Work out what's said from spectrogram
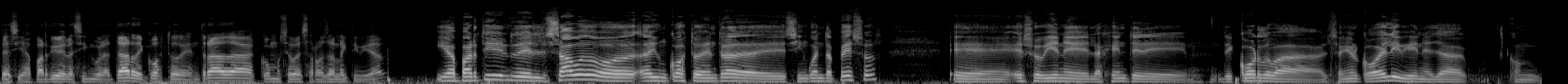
decías a partir de las 5 de la tarde, costo de entrada, cómo se va a desarrollar la actividad. Y a partir del sábado hay un costo de entrada de 50 pesos. Eh, eso viene la gente de, de Córdoba, el señor Coeli, viene ya con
